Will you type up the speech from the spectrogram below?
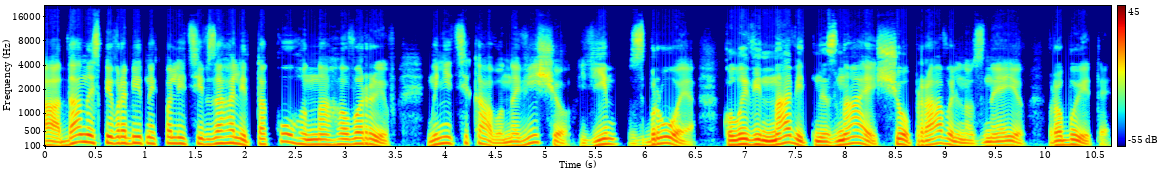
А даний співробітник поліції взагалі такого наговорив. Мені цікаво, навіщо їм зброя, коли він навіть не знає, що правильно з нею робити.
